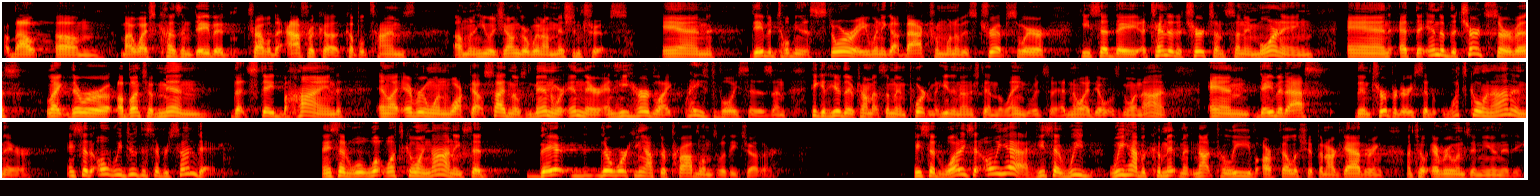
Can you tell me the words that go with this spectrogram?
about um, my wife's cousin David traveled to Africa a couple times um, when he was younger, went on mission trips. And David told me this story when he got back from one of his trips where he said they attended a church on Sunday morning, and at the end of the church service, like there were a bunch of men that stayed behind and like everyone walked outside, and those men were in there, and he heard like raised voices, and he could hear they were talking about something important, but he didn't understand the language, so he had no idea what was going on. And David asked the interpreter, he said, What's going on in there? And he said, Oh, we do this every Sunday. And he said, Well, what, what's going on? He said, they're, they're working out their problems with each other. He said, What? He said, Oh, yeah. He said, we, we have a commitment not to leave our fellowship and our gathering until everyone's in unity.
